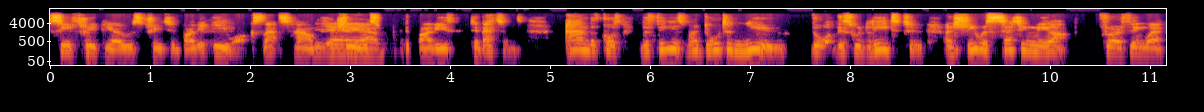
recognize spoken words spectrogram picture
C3PO was treated by the Ewoks, that's how yeah, she yeah. was treated by these Tibetans. And of course, the thing is, my daughter knew what this would lead to. And she was setting me up for a thing where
